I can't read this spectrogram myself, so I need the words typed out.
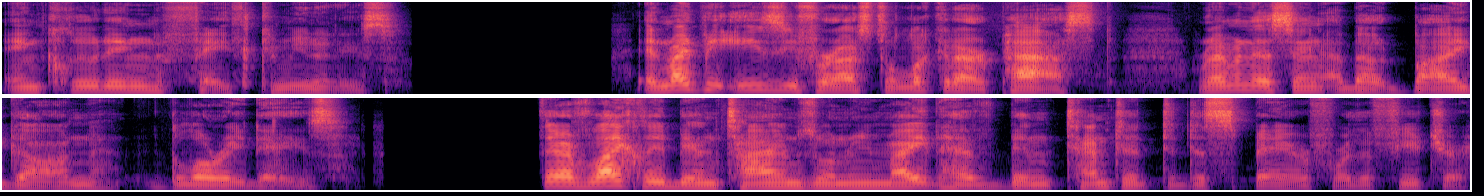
including faith communities. It might be easy for us to look at our past reminiscing about bygone glory days. There have likely been times when we might have been tempted to despair for the future.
